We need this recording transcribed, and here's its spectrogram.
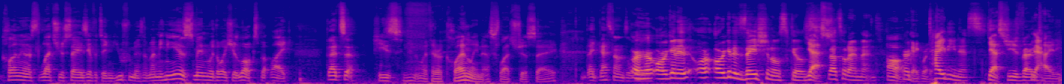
cleanliness. Let's just say as if it's a euphemism. I mean, he is smitten with the way she looks, but like That's a, he's with her cleanliness. Let's just say, like that sounds a Or little. her organi- or organizational skills. Yes. That's what I meant. Oh, her okay, great. Tidiness. Yes, she's very Yeah. tidy.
